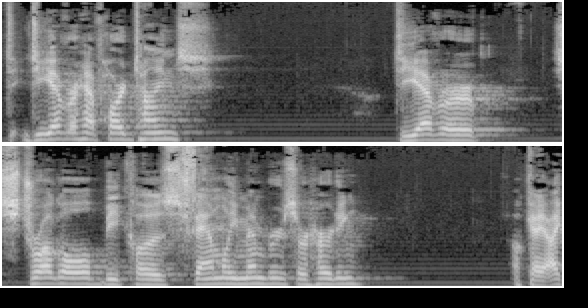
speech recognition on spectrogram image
Do you ever have hard times? Do you ever struggle because family members are hurting? Okay, I,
